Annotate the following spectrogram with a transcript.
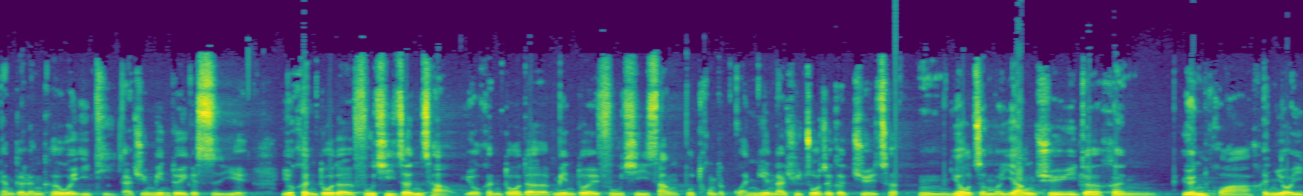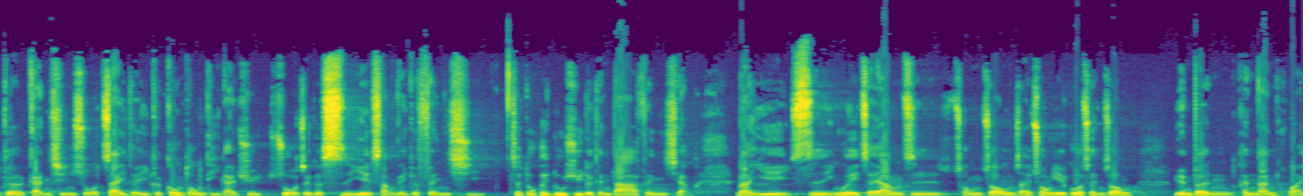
两个人合为一体来去面对一个事业，有很多的夫妻争吵，有很多的面对夫妻上不同的观念来去做这个决策，嗯，又怎么样去一个很。圆滑，很有一个感情所在的一个共同体来去做这个事业上的一个分析，这都会陆续的跟大家分享。那也是因为这样子，从中在创业过程中，原本很难怀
